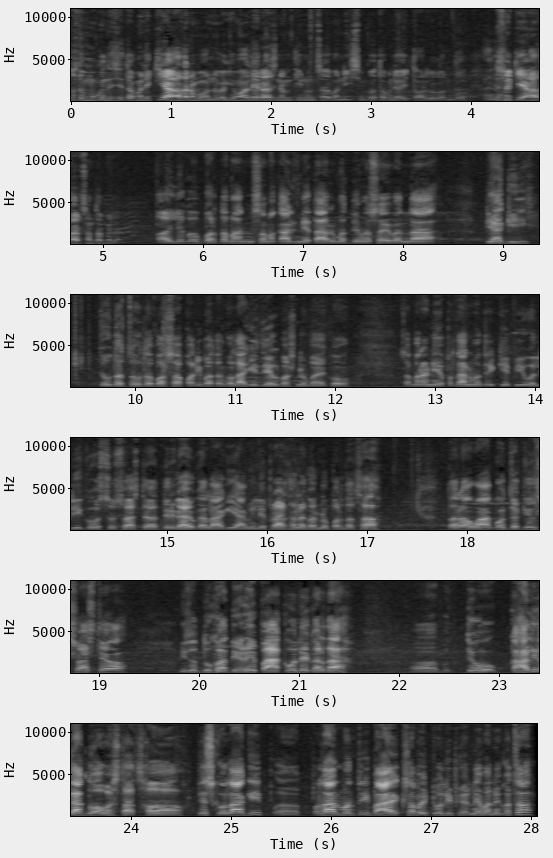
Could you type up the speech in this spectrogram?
जस्तो मुकुन्दजी तपाईँले के आधारमा भन्नुभयो कि उहाँले राजीनामा दिनुहुन्छ भन्ने किसिमको तपाईँले अहिले तर्क गर्नुभयो? त्यसमा के आधार छन् तपाईँलाई? अहिलेको वर्तमान समकालीन नेताहरूमध्येमा सबैभन्दा त्यागी चौध चौध वर्ष परिवर्तनको लागि जेल बस्नुभएको। सम्माननीय प्रधानमन्त्री केपी ओलीको सुस्वास्थ्य दीर्घायुका लागि हामीले प्रार्थना गर्नुपर्दछ। तर उहाँको जटिल स्वास्थ्य हिजो दुःख धेरै पाएकोले गर्दा त्यो कहाली लाग्दो अवस्था छ। त्यसको लागि प्रधानमन्त्री बाहेक सबै टोली फेर्ने भनेको छ।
